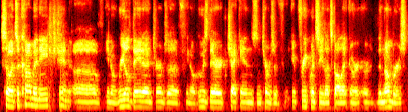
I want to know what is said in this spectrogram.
So it's a combination of you know real data in terms of you know who's there, check-ins in terms of frequency, let's call it, or, or, the numbers,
